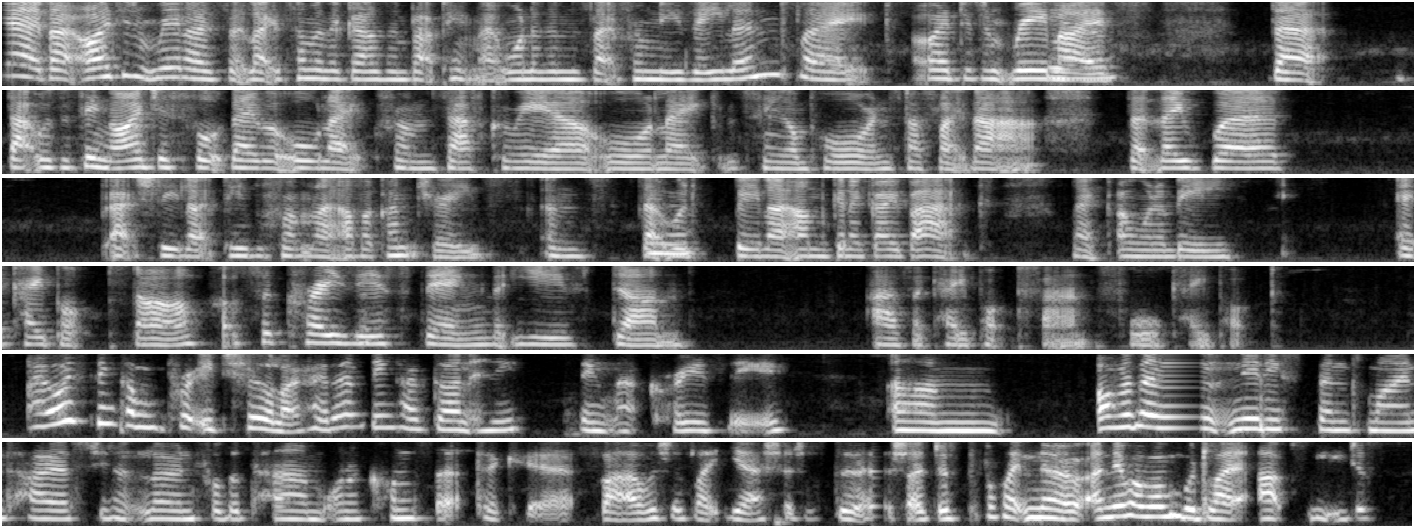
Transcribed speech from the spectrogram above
Yeah, like I didn't realize that like some of the girls in Blackpink, like one of them is like from New Zealand. Like I didn't realize yeah. that that was a thing. I just thought they were all like from South Korea or like Singapore and stuff like that. That they were actually like people from like other countries, and that mm. would be like, I'm gonna go back. Like I want to be a K-pop star. What's the craziest thing that you've done as a K-pop fan for K-pop? I always think I'm pretty chill. Like I don't think I've done anything that crazy. Um, other than nearly spend my entire student loan for the term on a concert ticket, but I was just like, yeah, should I just do it? Should I just? I was like, no. I knew my mum would like absolutely just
